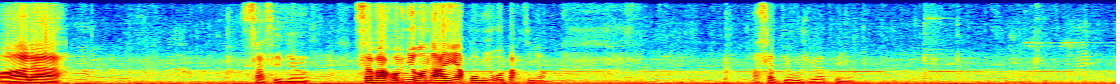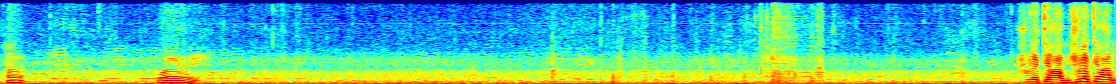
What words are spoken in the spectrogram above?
Voilà. Ça c'est bien. Ça va revenir en arrière pour mieux repartir. Ah ça Théo, je lui ai appris. Hein, Hein? Ouais. Joue latéral, joue latéral.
